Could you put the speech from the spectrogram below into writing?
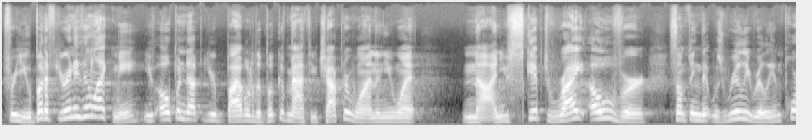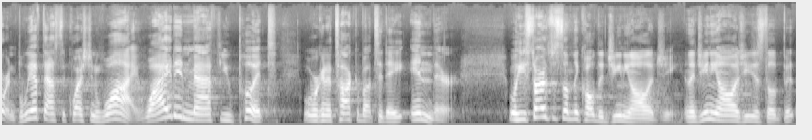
for you. But if you're anything like me, you've opened up your Bible to the book of Matthew, chapter 1, and you went, nah, and you skipped right over something that was really, really important. But we have to ask the question why? Why did Matthew put what we're going to talk about today in there? Well, he starts with something called the genealogy. And the genealogy is just a, bit,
